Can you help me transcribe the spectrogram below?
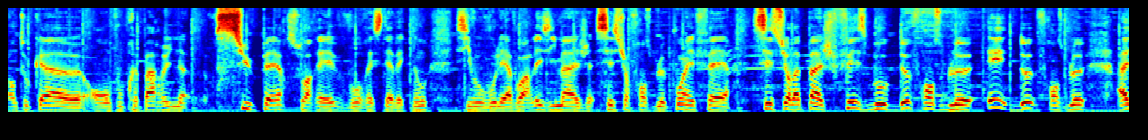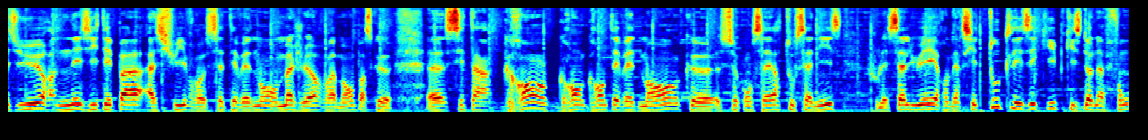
En tout cas, euh, on vous prépare une super soirée. Vous restez avec nous. Si vous voulez avoir les images, c'est sur francebleu.fr. C'est sur la page Facebook de France Bleu et de France Bleu Azur. N'hésitez pas à suivre cet événement majeur vraiment parce que euh, c'est un grand, grand, grand événement que ce concert tous à Nice. Je voulais saluer et remercier toutes les équipes qui se donnent à fond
